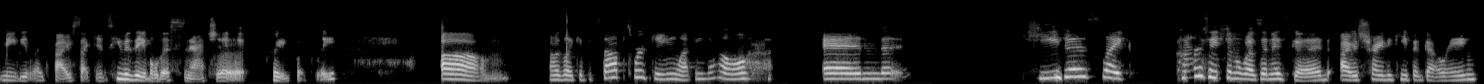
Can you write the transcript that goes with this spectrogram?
maybe like 5 seconds, he was able to snatch it pretty quickly. Um I was like, if it stops working, let me know. And he just like conversation wasn't as good. I was trying to keep it going.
